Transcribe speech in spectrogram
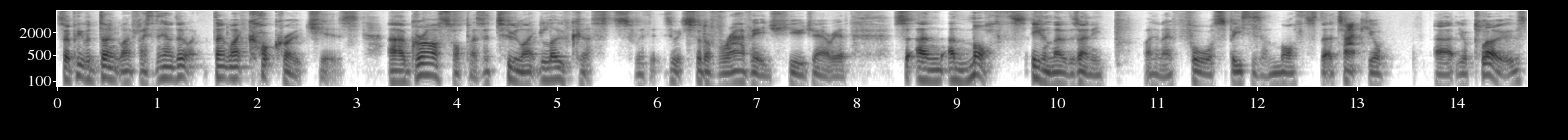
so people don't like flies they don't, don't like cockroaches uh, grasshoppers are too like locusts with which sort of ravage huge areas so, and, and moths even though there's only i don't know four species of moths that attack your uh, your clothes,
